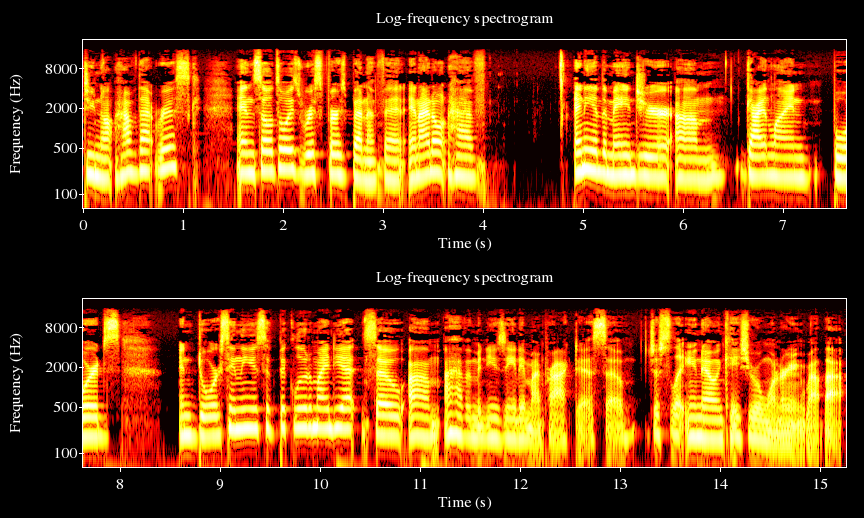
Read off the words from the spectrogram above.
do not have that risk. And so it's always risk versus benefit. And I don't have any of the major um, guideline boards endorsing the use of bicalutamide yet, so um, I haven't been using it in my practice. So just to let you know in case you were wondering about that.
